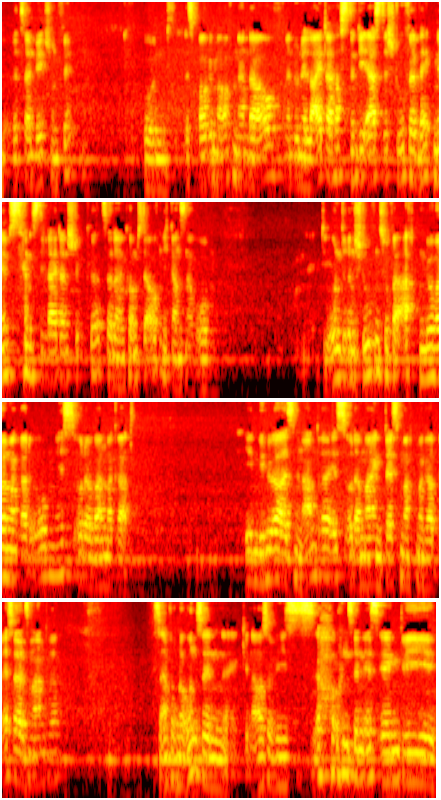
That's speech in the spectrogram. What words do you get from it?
Der wird seinen Weg schon finden. Und es baut immer aufeinander auf. Wenn du eine Leiter hast und die erste Stufe wegnimmst, dann ist die Leiter ein Stück kürzer. Dann kommst du auch nicht ganz nach oben. Die unteren Stufen zu verachten, nur weil man gerade oben ist oder weil man gerade irgendwie höher als ein anderer ist oder meint, das macht man gerade besser als ein anderer ist einfach nur Unsinn. Genauso wie es Unsinn ist, irgendwie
